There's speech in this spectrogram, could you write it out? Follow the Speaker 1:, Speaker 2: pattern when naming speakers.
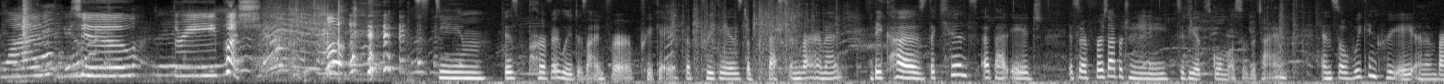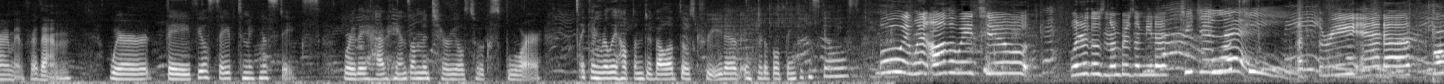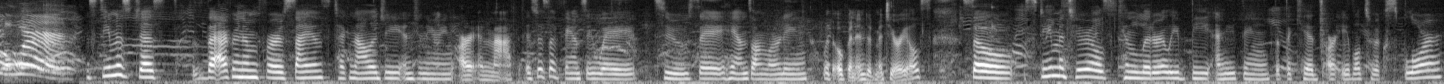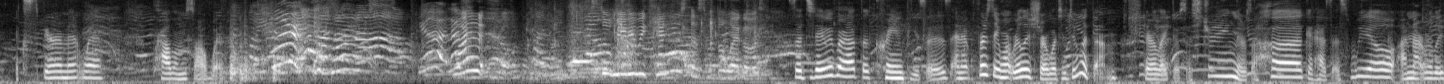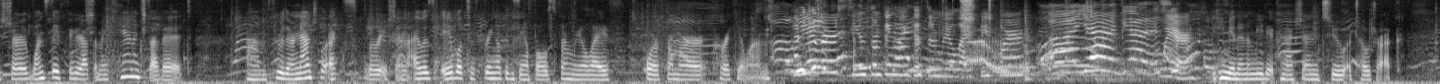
Speaker 1: One, two, three, push. Oh.
Speaker 2: STEAM is perfectly designed for pre-K. The pre-K is the best environment because the kids at that age, it's their first opportunity to be at school most of the time. And so if we can create an environment for them where they feel safe to make mistakes, where they have hands-on materials to explore, it can really help them develop those creative and critical thinking skills.
Speaker 1: Oh, it went all the way to, what are those numbers, Amina?
Speaker 3: Teacher
Speaker 1: A three and a four.
Speaker 2: STEAM is just the acronym for science, technology, engineering, art, and math. It's just a fancy way to say hands-on learning with open-ended materials. So STEAM materials can literally be anything that the kids are able to explore, experiment with, problem solve with.
Speaker 1: What? So maybe we can use this with the Legos.
Speaker 2: So today we brought out the crane pieces, and at first they weren't really sure what to do with them. They're like, there's a string, there's a hook, it has this wheel. I'm not really sure. Once they figured out the mechanics of it, um, through their natural exploration, I was able to bring up examples from real life or from our curriculum.
Speaker 1: Have you ever seen something like this in real life before?
Speaker 3: Uh, yeah, yeah.
Speaker 1: Where?
Speaker 2: He made an immediate connection to a tow truck.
